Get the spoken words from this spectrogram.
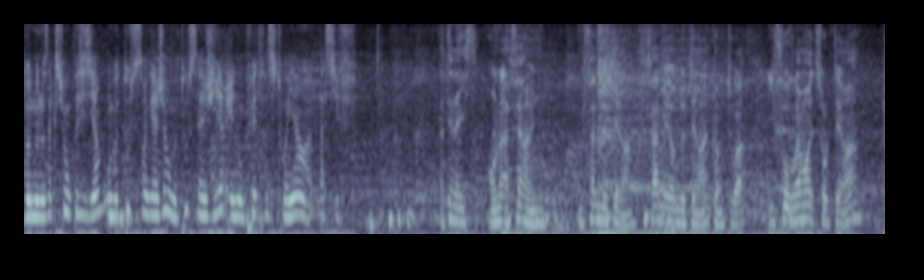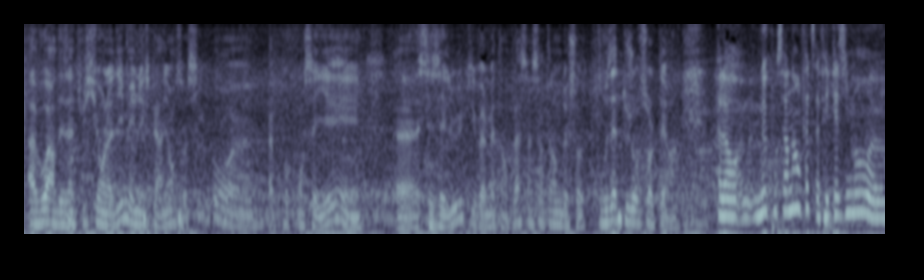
dans nos actions au quotidien. On veut tous s'engager, on veut tous agir et non plus être un citoyen passif. Athénaïs, on a affaire à une une femme de terrain, femme et homme de terrain comme toi. Il faut vraiment être sur le terrain, avoir des intuitions, on l'a dit, mais une expérience aussi pour, euh, bah, conseiller euh, ces élus qui veulent mettre en place un certain nombre de choses. Vous êtes toujours sur le terrain Alors, me concernant, en fait, ça fait quasiment euh,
